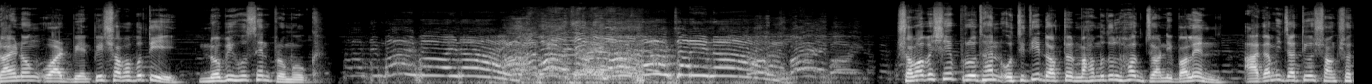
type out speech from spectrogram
নয় নং ওয়ার্ড বিএনপির সভাপতি নবী হোসেন প্রমুখ। সমাবেশে প্রধান অতিথি ডক্টর মাহমুদুল হক জনি বলেন, আগামী জাতীয় সংসদ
